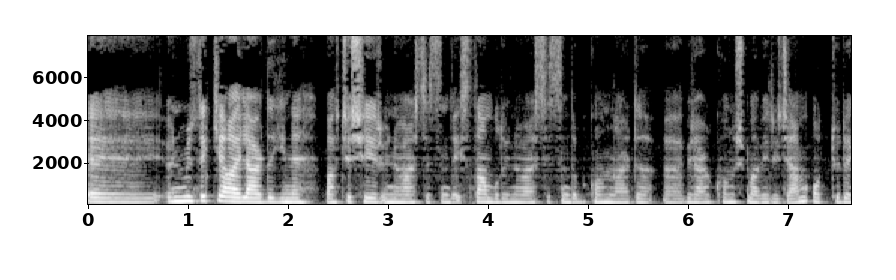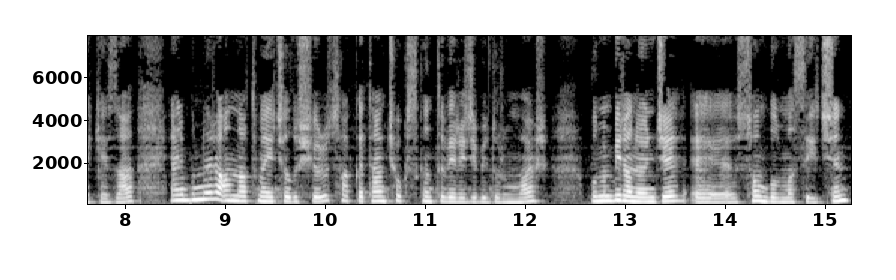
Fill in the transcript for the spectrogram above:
Ee, önümüzdeki aylarda yine Bahçeşehir Üniversitesi'nde, İstanbul Üniversitesi'nde bu konularda e, birer konuşma vereceğim. ODTÜ'de keza. Yani bunları anlatmaya çalışıyoruz. Hakikaten çok sıkıntı verici bir durum var. Bunun bir an önce e, son bulması için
